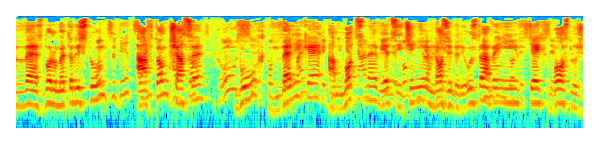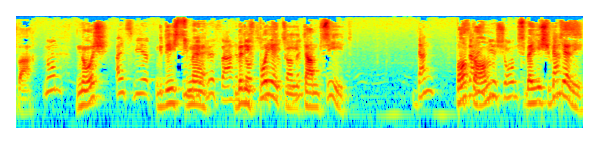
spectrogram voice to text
ve sboru metodistů a v tom čase Bůh veliké a mocné věci činil, mnozí byli uzdravení v těch bohoslužbách. Nož, když jsme byli v pojetí tam přijít, Potom jsme již viděli,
